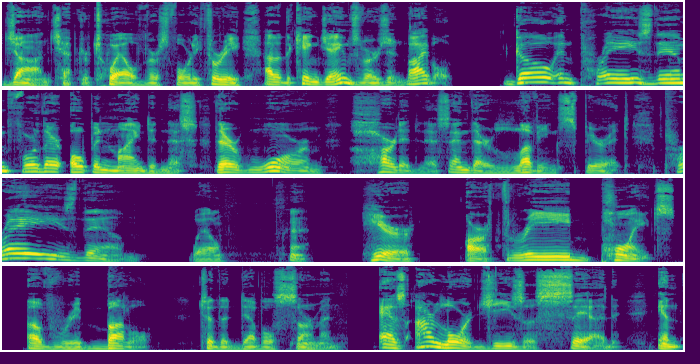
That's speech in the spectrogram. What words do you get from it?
John chapter 12, verse 43, out of the King James Version Bible. Go and praise them for their open mindedness, their warm heartedness, and their loving spirit. Praise them. Well, here are three points of rebuttal to the devil's sermon. As our Lord Jesus said in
